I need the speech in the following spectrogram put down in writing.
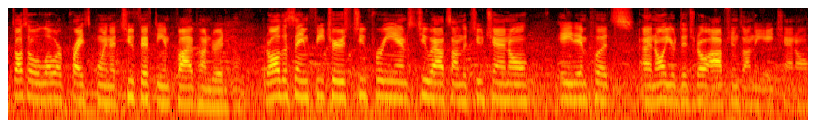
It's also a lower price point at 250 and 500. But all the same features, two preamps, two outs on the two channel, eight inputs, and all your digital options on the eight channel.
